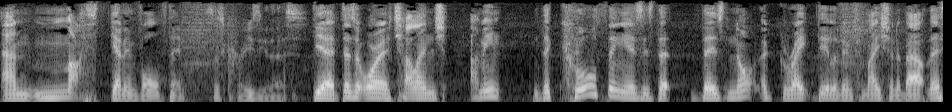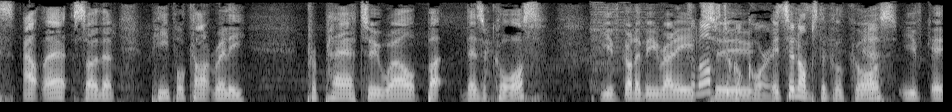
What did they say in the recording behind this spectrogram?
and must get involved in. This is crazy. This. Yeah, Desert Warrior Challenge. I mean, the cool thing is, is that there's not a great deal of information about this out there, so that people can't really prepare too well. But there's a course. You've got to be ready It's an to. obstacle course. It's an obstacle course. You've. uh,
